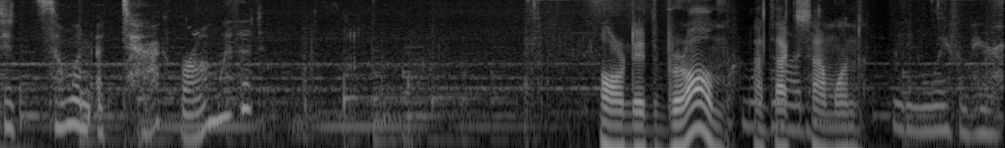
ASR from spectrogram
Did someone attack Brom with it? Or did Brom oh More attack blood. someone? Leading away from here.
